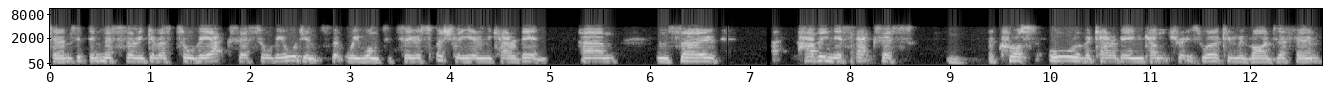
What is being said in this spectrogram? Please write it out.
terms, it didn't necessarily give us all the access or the audience that we wanted to, especially here in the Caribbean. Um, and so uh, having this access across all of the Caribbean countries, working with Vibes FM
